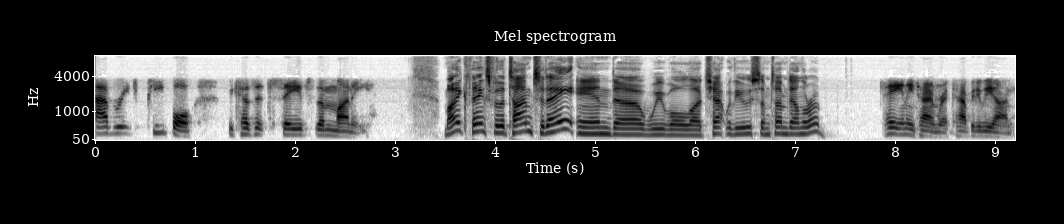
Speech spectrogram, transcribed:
average people because it saves them money. Mike, thanks for the time today, and uh, we will uh, chat with you sometime down the road. Hey, anytime, Rick. Happy to be on.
